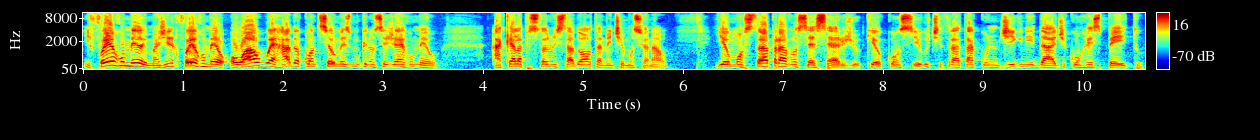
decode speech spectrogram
e foi erro meu, imagina que foi erro meu, ou algo errado aconteceu mesmo que não seja erro meu, aquela pessoa num estado altamente emocional. E eu mostrar para você, Sérgio, que eu consigo te tratar com dignidade, com respeito,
